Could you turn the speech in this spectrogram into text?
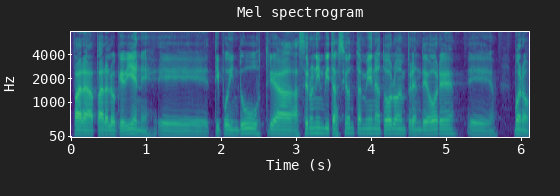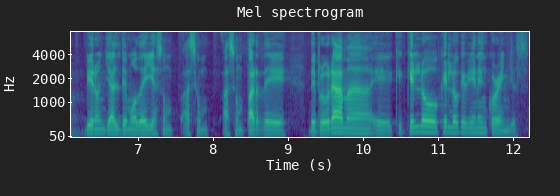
para, lo que viene? Eh, ¿Tipo de industria? ¿Hacer una invitación también a todos los emprendedores? bueno, vieron ya el demo de hace un, hace un, hace un par de, de programas. ¿qué, es lo, ¿Qué es lo que viene en Core Angels?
